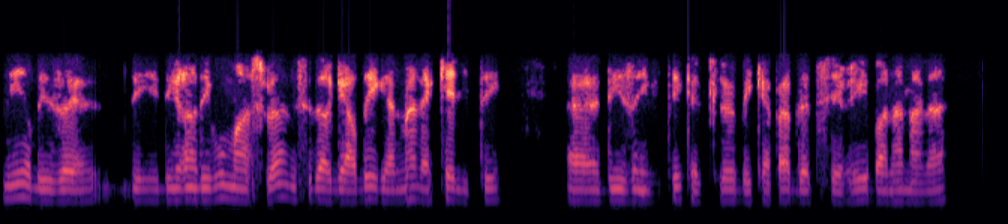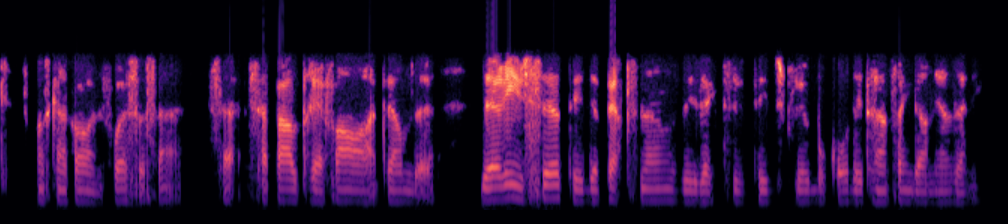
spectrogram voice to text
tenir des, euh, des, rendez-vous mensuels, mais c'est de regarder également la qualité euh, des invités que le club est capable d'attirer, bon an, mal Je pense qu'encore une fois, ça, ça, parle très fort en termes de réussite et de pertinence des activités du club au cours des 35 dernières années.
